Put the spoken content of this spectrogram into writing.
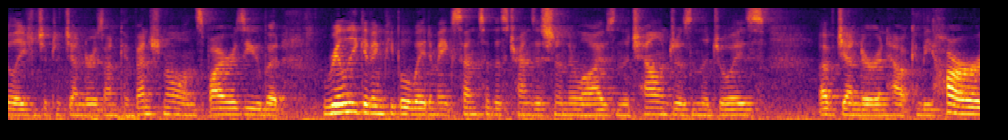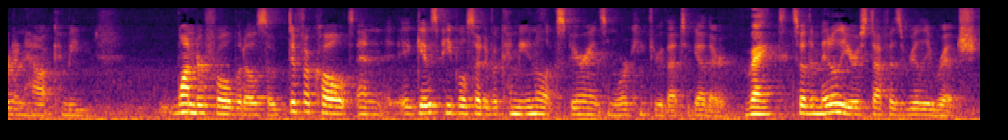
relationship to gender is unconventional, inspires you, but really giving people a way to make sense of this transition in their lives and the challenges and the joys of gender and how it can be hard and how it can be wonderful but also difficult and it gives people sort of a communal experience in working through that together Right. so the middle year stuff is really rich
